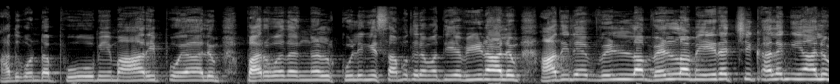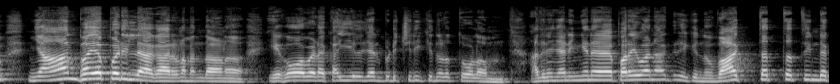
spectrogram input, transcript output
അതുകൊണ്ട് ഭൂമി മാറിപ്പോയാലും പർവതങ്ങൾ കുലുങ്ങി സമുദ്രമധ്യെ വീണാലും അതിലെ വെള്ളം വെള്ളം ഇരച്ച് കലങ്ങിയാലും ഞാൻ ഭയപ്പെടില്ല. കാരണം എന്താണ്? യഹോവയുടെ കയ്യിൽ ഞാൻ പിടിച്ചിരിക്കുന്നിടത്തോളം അതിനെ ഞാൻ ഇങ്ങനെ പറയുവാൻ ആഗ്രഹിക്കുന്നു. വാക്തത്വത്തിന്റെ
